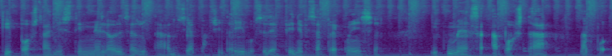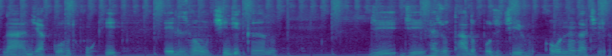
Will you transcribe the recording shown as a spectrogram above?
que postagens têm melhores resultados e a partir daí você define essa frequência e começa a postar na, na, de acordo com o que eles vão te indicando de, de resultado positivo ou negativo.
